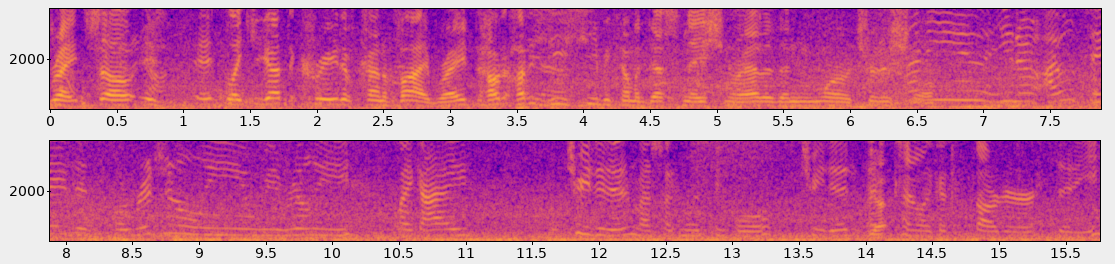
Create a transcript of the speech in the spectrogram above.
Right. So is it like you got the creative kind of vibe, right? How, how did DC become a destination rather than more traditional? I mean, you know, I will say that originally we really, like, I treated it much like most people treat it as Yeah. kind of like a starter city,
